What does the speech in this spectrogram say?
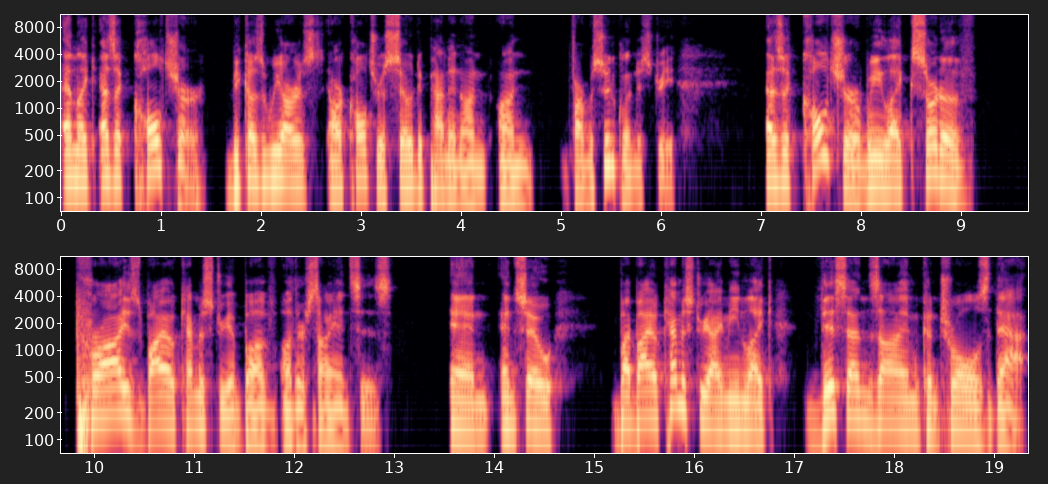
And like as a culture, because we are our culture is so dependent on on pharmaceutical industry, as a culture, we like sort of prize biochemistry above other sciences. And and so by biochemistry, I mean like this enzyme controls that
